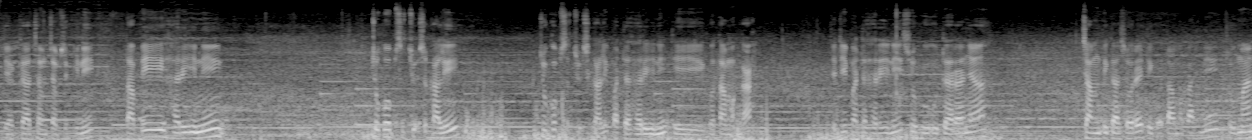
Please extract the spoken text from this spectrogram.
ketika jam-jam segini. Tapi hari ini cukup sejuk sekali cukup sejuk sekali pada hari ini di kota Mekah. Jadi pada hari ini suhu udaranya jam 3 sore di kota Mekah ini cuman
